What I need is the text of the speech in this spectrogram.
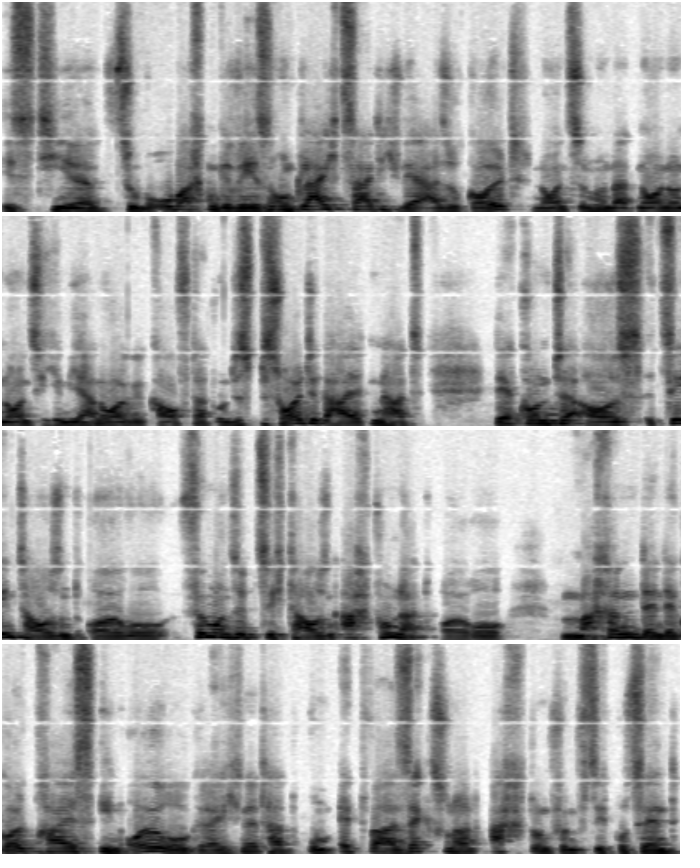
ist hier zu beobachten gewesen. Und gleichzeitig, wer also Gold 1999 im Januar gekauft hat und es bis heute gehalten hat, der konnte aus 10.000 Euro 75.800 Euro machen, denn der Goldpreis in Euro gerechnet hat um etwa 658 Prozent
